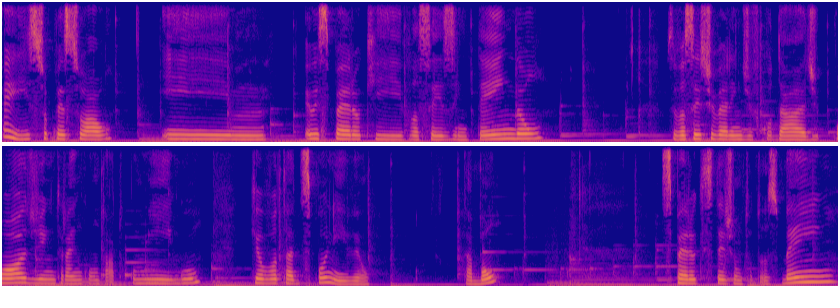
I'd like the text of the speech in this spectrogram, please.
é isso, pessoal. E eu espero que vocês entendam. Se vocês tiverem dificuldade, pode entrar em contato comigo que eu vou estar disponível, tá bom? Espero que estejam todos bem,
